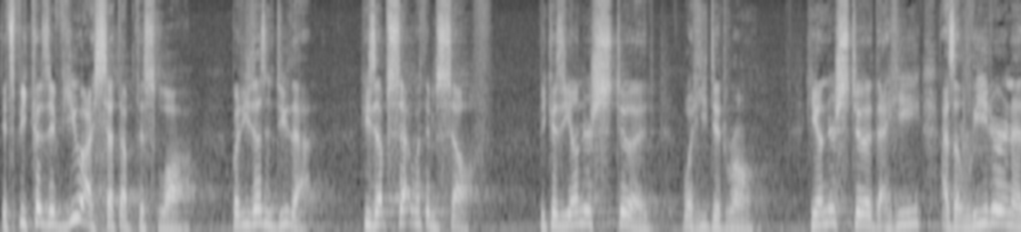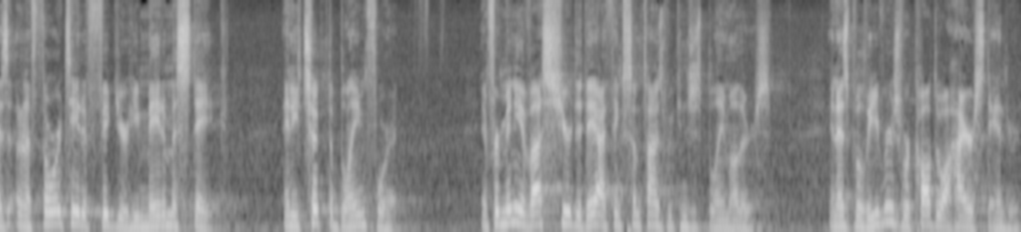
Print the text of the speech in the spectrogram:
It's because of you I set up this law. But he doesn't do that. He's upset with himself because he understood what he did wrong. He understood that he, as a leader and as an authoritative figure, he made a mistake and he took the blame for it. And for many of us here today, I think sometimes we can just blame others. And as believers, we're called to a higher standard.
